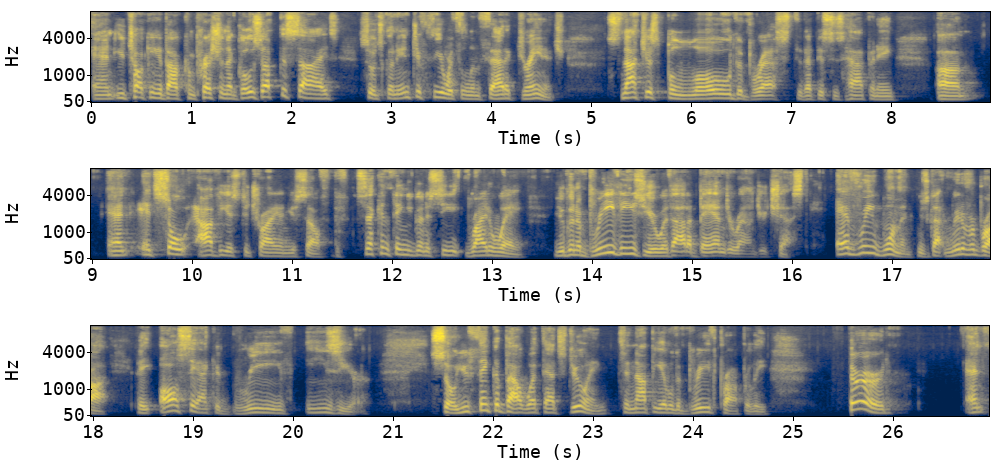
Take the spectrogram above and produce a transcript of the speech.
And you're talking about compression that goes up the sides, so it's going to interfere with the lymphatic drainage. It's not just below the breast that this is happening. Um, and it's so obvious to try on yourself. The second thing you're going to see right away, you're going to breathe easier without a band around your chest. Every woman who's gotten rid of a bra, they all say, I could breathe easier. So you think about what that's doing to not be able to breathe properly. Third, and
